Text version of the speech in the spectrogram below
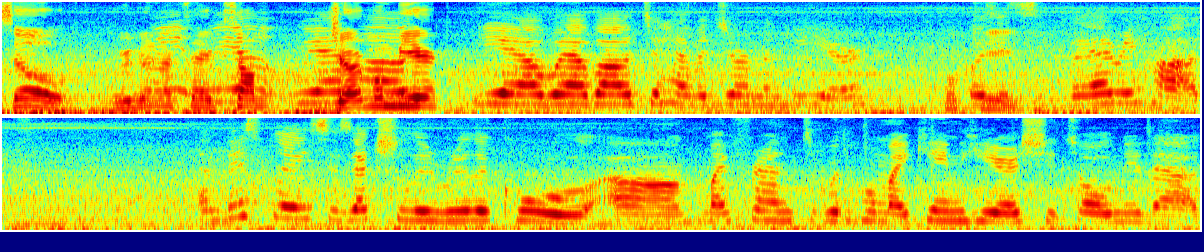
So we're gonna we- take we some are- German about- beer. Yeah, we're about to have a German beer. because Okay. it's very hot. And this place is actually really cool. Uh, my friend with whom I came here, she told me that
